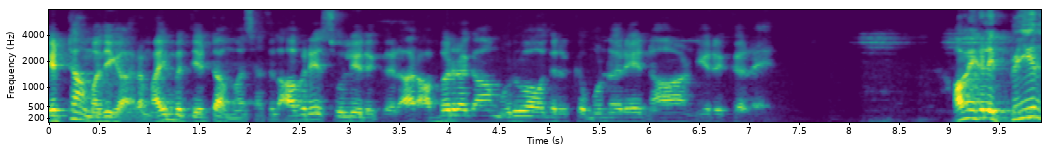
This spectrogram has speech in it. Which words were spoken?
எட்டாம் அதிகாரம் ஐம்பத்தி எட்டாம் மாசத்தில் அவரே சொல்லியிருக்கிறார் அபரகாம் உருவாவதற்கு முன்னரே நான் இருக்கிறேன். அவைகளை பெயர்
